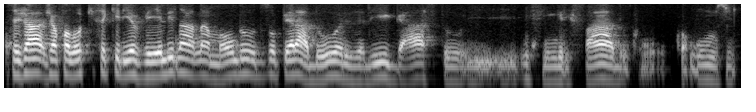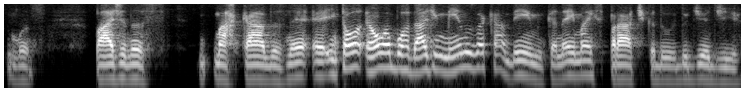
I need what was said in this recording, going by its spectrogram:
você já, já falou que você queria ver ele na, na mão do, dos operadores ali, gasto e, enfim, grifado, com, com algumas páginas marcadas, né? É, então, é uma abordagem menos acadêmica, né? E mais prática do, do dia a dia.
